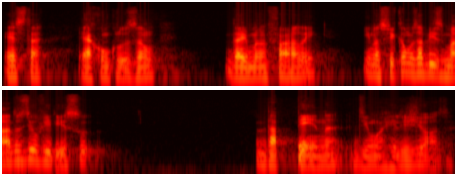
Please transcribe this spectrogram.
Esta é a conclusão da irmã Farley e nós ficamos abismados de ouvir isso da pena de uma religiosa.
